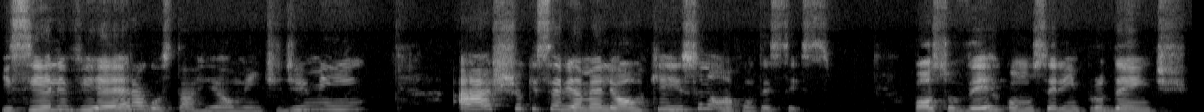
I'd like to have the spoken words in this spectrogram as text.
E se ele vier a gostar realmente de mim, acho que seria melhor que isso não acontecesse. Posso ver como seria imprudente,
